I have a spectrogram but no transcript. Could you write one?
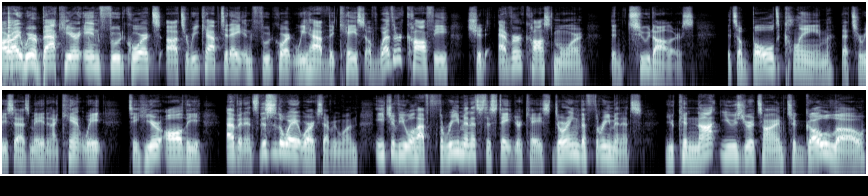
All right, we're back here in food court. Uh, to recap today in food court, we have the case of whether coffee should ever cost more than $2. It's a bold claim that Teresa has made, and I can't wait to hear all the evidence. This is the way it works, everyone. Each of you will have three minutes to state your case. During the three minutes, you cannot use your time to go low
